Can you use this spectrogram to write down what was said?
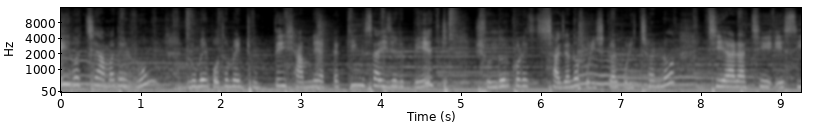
এই হচ্ছে আমাদের রুম রুমের প্রথমে ঢুকতেই সামনে একটা কিং সাইজের বেড সুন্দর করে সাজানো, পরিষ্কার, পরিচ্ছন্ন। চেয়ার আছে এসি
